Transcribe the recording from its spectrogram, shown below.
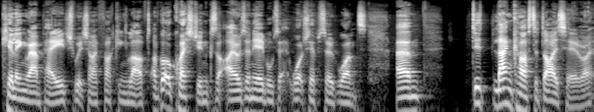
killing rampage, which I fucking loved. I've got a question because I was only able to watch the episode once. Um, did Lancaster dies here, right?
